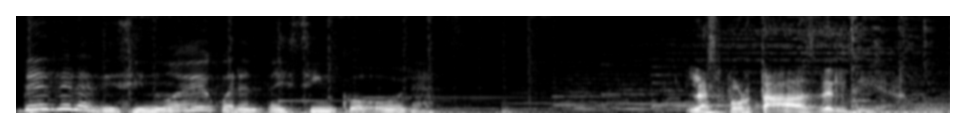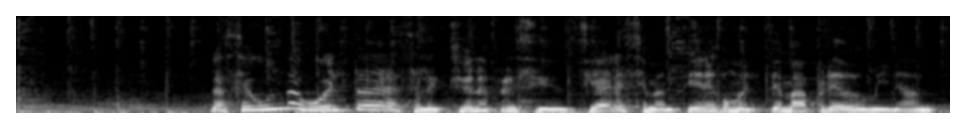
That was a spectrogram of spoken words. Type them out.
desde las 19.45 horas. Las portadas del día. La segunda vuelta de las elecciones presidenciales se mantiene como el tema predominante.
